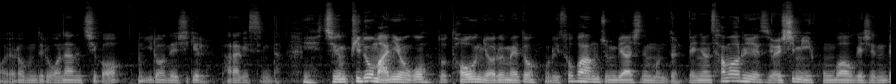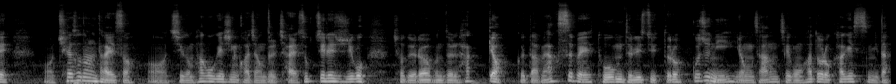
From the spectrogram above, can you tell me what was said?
어, 여러분들이 원하는 직업 이뤄내시길 바라겠습니다. 예, 지금 비도 많이 오고 또 더운 여름에도 우리 소방 준비하시는 분들 내년 3월을 위해서 열심히 공부하고 계시는데 어, 최선을 다해서 어, 지금 하고 계신 과정들 잘 숙지해 주시고 저도 여러분들 합격 그 다음에 학습에 도움 드릴 수 있도록 꾸준히 영상 제공하도록 하겠습니다.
